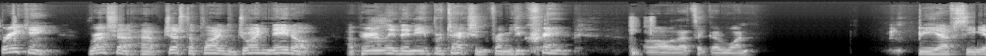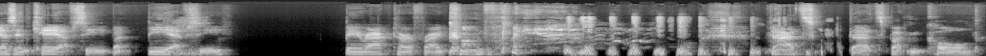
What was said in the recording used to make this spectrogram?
Breaking! Russia have just applied to join NATO. Apparently, they need protection from Ukraine. Oh, that's a good one. BFC, as in KFC, but BFC. Bayraktar Fried Convoy. that's that's fucking cold.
